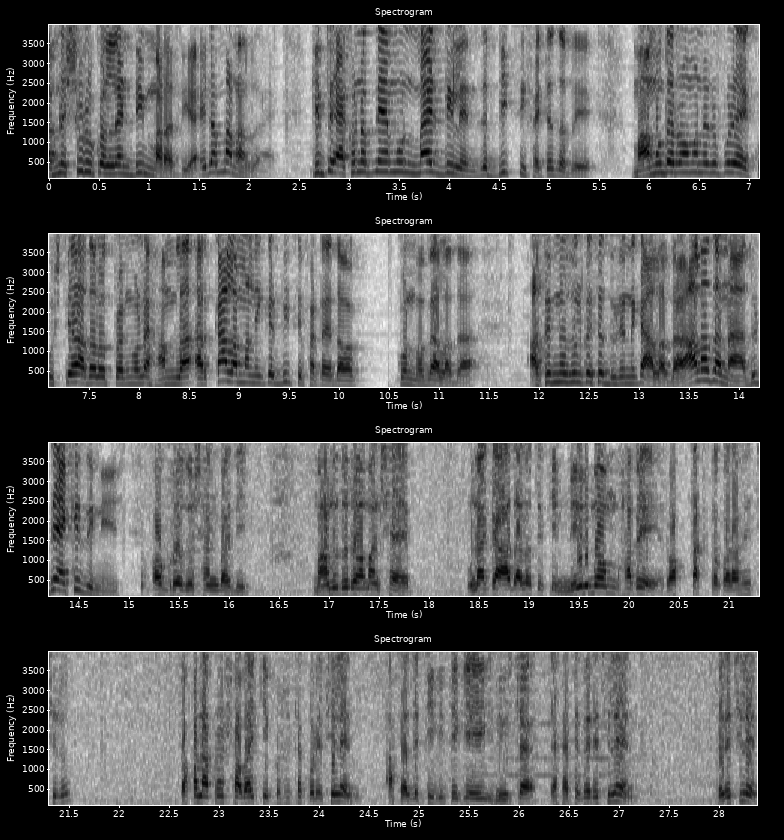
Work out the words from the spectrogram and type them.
আপনি শুরু করলেন ডিম মারা দিয়া, এটা মানা যায়। কিন্তু এখন আপনি এমন মার দিলেন যে বিচি ফাইটে যাবে। মাহমুদুর রহমানের উপরে কুষ্টিয়া আদালত প্রাঙ্গণে হামলা আর কালামানিকের বিচি ফাটায় দেওয়া কোনভাবে আলাদা? আসিফ নজরুল কইছে দুটো নাকি আলাদা। আলাদা না দুটো একই জিনিস। অগ্রজ সাংবাদিক মাহমুদুর রহমান সাহেব, উনাকে আদালতে কি নির্মম ভাবে রক্তাক্ত করা হয়েছিল? তখন আপনারা সবাই কি প্রশ্নটা করেছিলেন? আপনাদের টিভিতে কি এই নিউজটা দেখাতে পেরেছিলেন? পেরেছিলেন?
